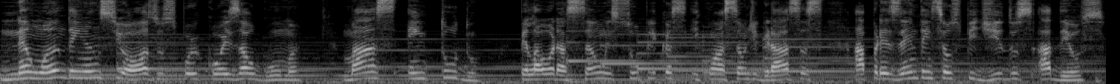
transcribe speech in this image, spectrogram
Não andem ansiosos por coisa alguma, mas em tudo, pela oração e súplicas e com ação de graças, apresentem seus pedidos a Deus.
